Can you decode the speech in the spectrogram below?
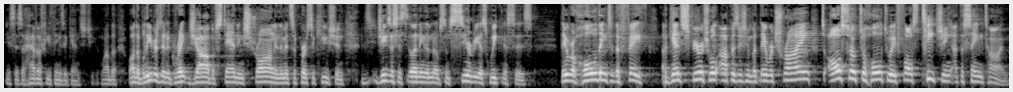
He says, I have a few things against you. While the, while the believers did a great job of standing strong in the midst of persecution, Jesus is letting them know of some serious weaknesses. They were holding to the faith against spiritual opposition, but they were trying to also to hold to a false teaching at the same time.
